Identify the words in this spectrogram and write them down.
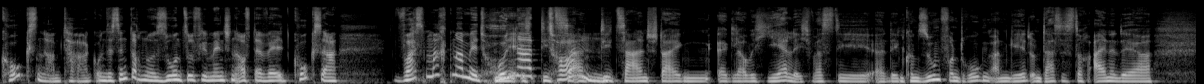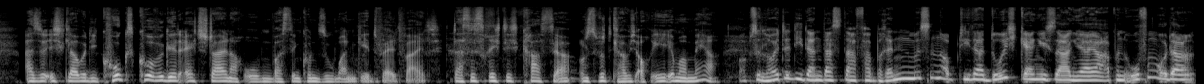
koksen am Tag. Und es sind doch nur so und so viele Menschen auf der Welt Kokser. Was macht man mit 100 Nee, die, Tonnen? Zahlen, die Zahlen steigen, äh, glaube ich, jährlich, was die, äh, den Konsum von Drogen angeht. Und das ist doch eine der, also ich glaube, die Kokskurve geht echt steil nach oben, was den Konsum angeht weltweit. Das ist richtig krass, ja. Und es wird, glaube ich, auch eh immer mehr. ob so Leute, die dann das da verbrennen müssen, ob die da durchgängig sagen, ja, ja, ab in den Ofen oder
